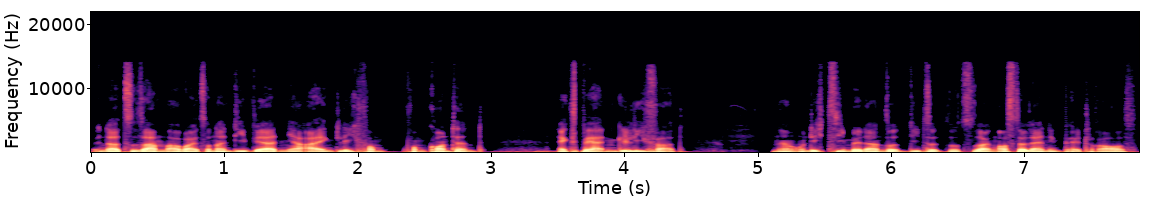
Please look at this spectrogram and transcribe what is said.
in der Zusammenarbeit, sondern die werden ja eigentlich vom, vom Content-Experten geliefert. Ne? Und ich ziehe mir dann so, die sozusagen aus der Landingpage raus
